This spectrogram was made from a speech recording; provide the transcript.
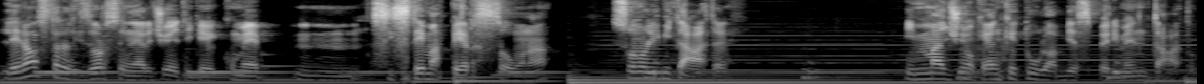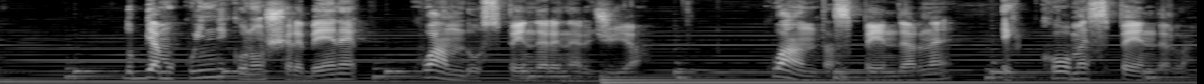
Le nostre risorse energetiche come mh, mm, sistema persona sono limitate immagino che anche tu lo abbia sperimentato. Dobbiamo quindi conoscere bene quando spendere energia, quanta spenderne e come spenderla.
